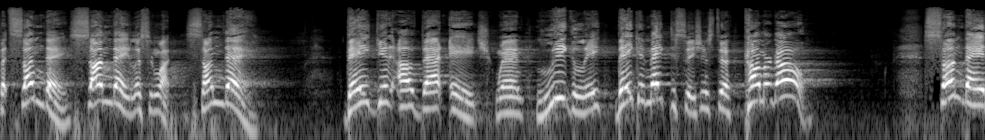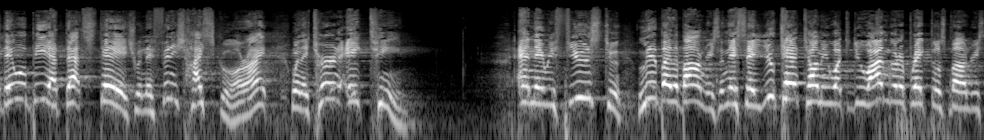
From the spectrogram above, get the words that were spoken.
but someday, someday, listen what? Someday, they get of that age when legally they can make decisions to come or go. Someday they will be at that stage when they finish high school, all right? When they turn 18 and they refuse to live by the boundaries and they say, You can't tell me what to do, I'm going to break those boundaries,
